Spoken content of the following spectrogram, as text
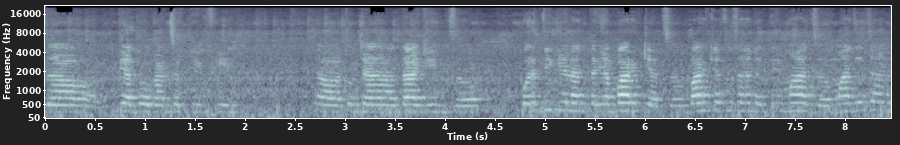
ज- त्या दोघांचं टिफिन तुमच्या दाजींचं परती गेल्यानंतर या बारक्याचं. बारक्याचं झालं ते माझं माझं झालं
